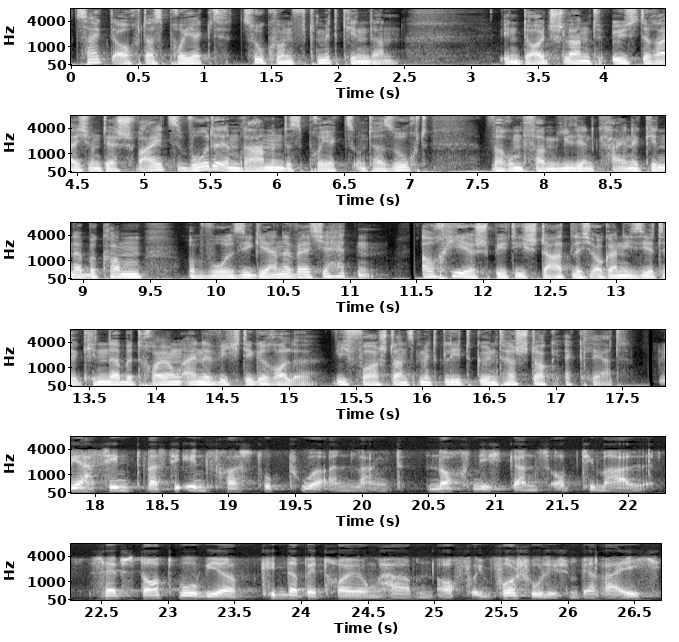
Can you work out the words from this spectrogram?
zeigt auch das Projekt Zukunft mit Kindern. In Deutschland, Österreich und der Schweiz wurde im Rahmen des Projekts untersucht, warum Familien keine Kinder bekommen, obwohl sie gerne welche hätten. Auch hier spielt die staatlich organisierte Kinderbetreuung eine wichtige Rolle, wie Vorstandsmitglied Günther Stock erklärt. Wir sind, was die Infrastruktur anlangt, noch nicht ganz optimal. Selbst dort, wo wir Kinderbetreuung haben, auch im vorschulischen Bereich,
